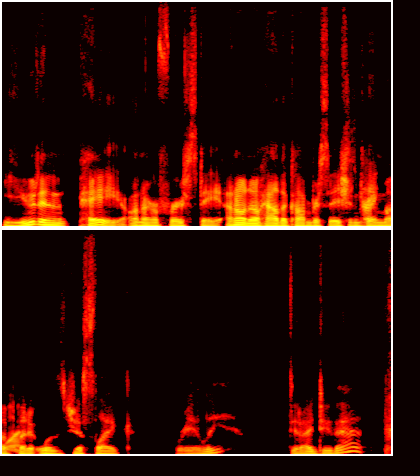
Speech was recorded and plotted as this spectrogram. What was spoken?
you didn't pay on our first date i don't know how the conversation Strike came up one. but it was just like really did i do that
